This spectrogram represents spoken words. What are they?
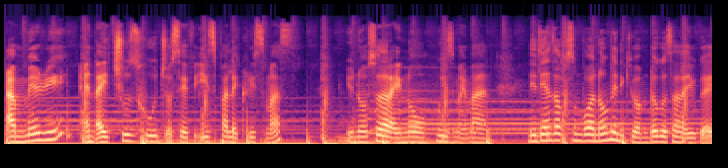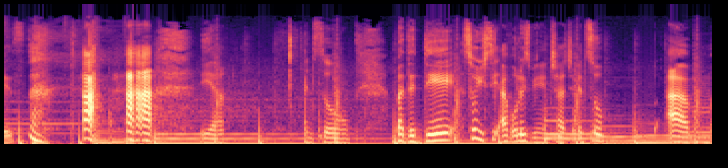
I'm Mary and I choose who Joseph is for pale Christmas you know so that i know who is my man nilianza kusumbua naume nikiwa mdogo sana you guys yeah and so but the day so you see i've always been in church and so um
